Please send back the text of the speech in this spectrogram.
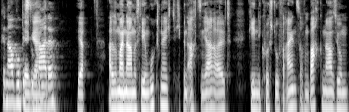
genau, wo bist Sehr du gerade? Ja, also mein Name ist Liam Gutknecht, ich bin 18 Jahre alt, gehe in die Kursstufe 1 auf dem Bach-Gymnasium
